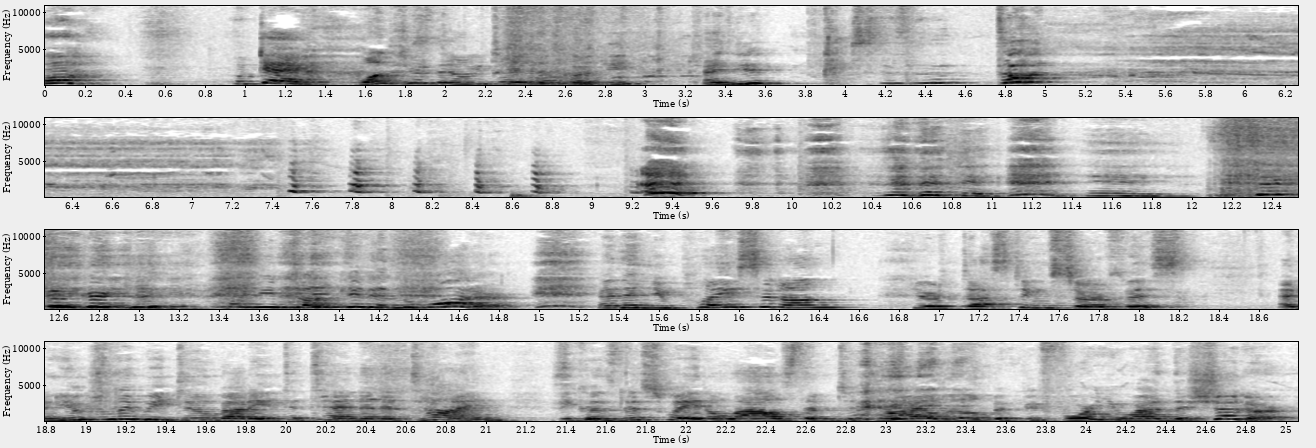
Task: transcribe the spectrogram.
Oh, okay. Once you're done, you take the cookie and you done. Take the cookie and you dunk it in the water, and then you place it on your dusting surface. And usually we do about eight to ten at a time because this way it allows them to dry a little bit before you add the sugar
